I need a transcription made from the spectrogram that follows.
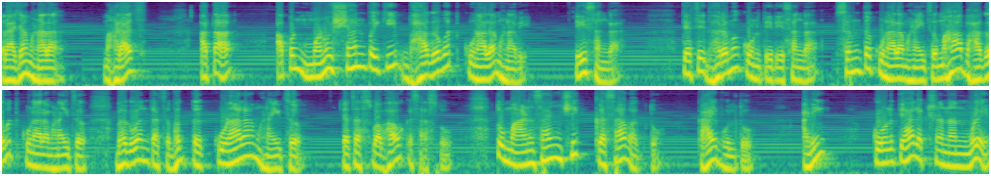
राजा म्हणाला महाराज आता आपण मनुष्यांपैकी भागवत कुणाला म्हणावे ते सांगा. त्याचे धर्म कोणते ते सांगा. संत कुणाला म्हणायचं महाभागवत कुणाला म्हणायचं भगवंताचं भक्त कुणाला म्हणायचं त्याचा स्वभाव कसा असतो? तो माणसांशी कसा वागतो? काय बोलतो? आणि कोणत्या लक्षणांमुळे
